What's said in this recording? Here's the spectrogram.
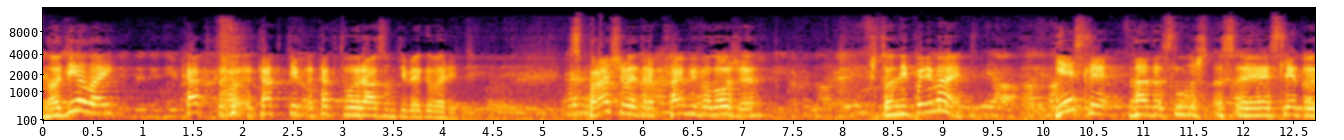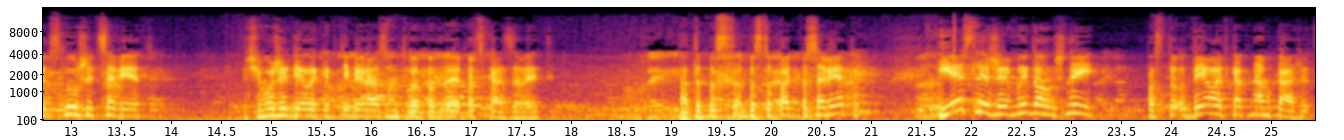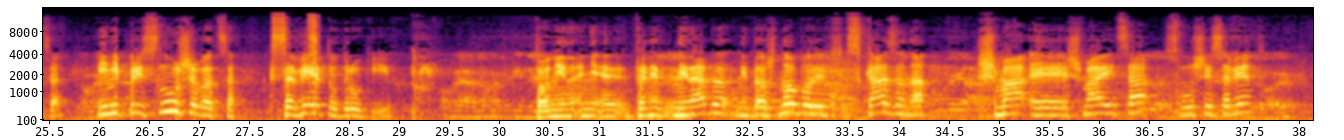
но делай, как твой, как, тебе, как твой разум тебе говорит. Спрашивает Рабхами Воложин, что он не понимает. Если надо слуш, э, следует слушать совет, Почему же делай, как тебе разум твой э, подсказывает? Надо поступать по совету. Если же мы должны делать, как нам кажется, и не прислушиваться к совету других, то не, не, то не, не надо, не должно быть сказано шма, э, шмаица, слушай совет.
